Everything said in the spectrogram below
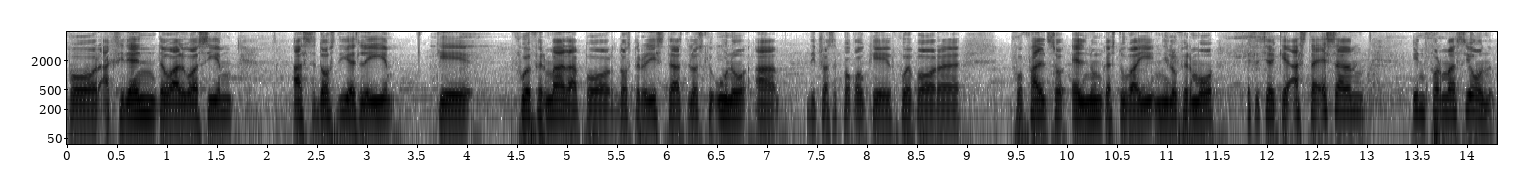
por accidente o algo así, hace dos días leí que fue firmada por dos periodistas, de los que uno ha dicho hace poco que fue por eh, fue falso, él nunca estuvo ahí ni lo firmó. Es decir, que hasta esa información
